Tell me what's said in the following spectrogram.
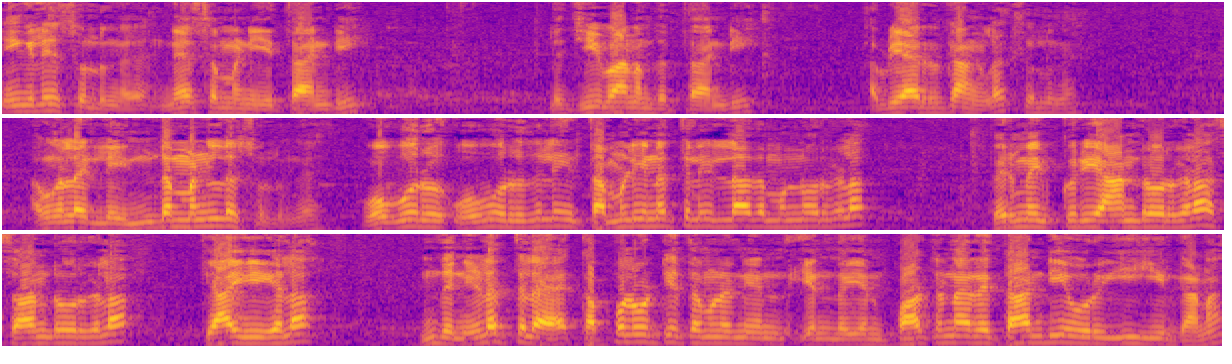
நீங்களே சொல்லுங்க. நேசமணியை தாண்டி இல்லை ஜீவானந்த தாண்டி அப்படி யார் இருக்காங்களா? சொல்லுங்கள் அவங்களாம் இல்லை இந்த மண்ணில் சொல்லுங்க. ஒவ்வொரு ஒவ்வொரு இதுலையும் தமிழ் இனத்தில் இல்லாத முன்னோர்களா? பெருமைக்குரிய ஆன்றோர்களா சான்றோர்களா தியாகிகளா? இந்த நிலத்தில் கப்பலோட்டிய தமிழன் என் என் என் பாட்டனரை தாண்டிய ஒரு ஈகி இருக்கானா?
